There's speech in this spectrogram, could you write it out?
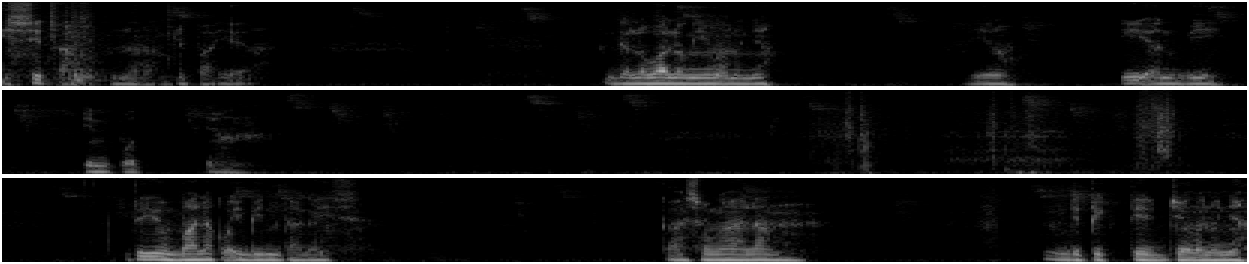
is-sit up na amplifier. Dalawa lang yung ano niya. Yun o. E and B input. Yan. Ito yung bala ko ibinta guys. Kaso nga lang depicted yung ano niya.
